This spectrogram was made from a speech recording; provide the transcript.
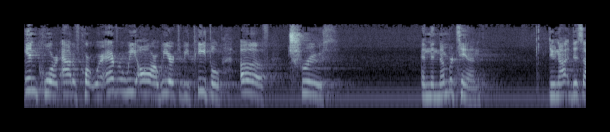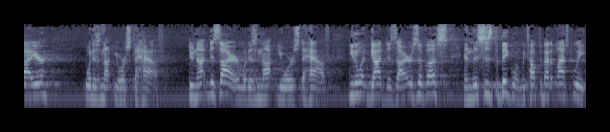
in court, out of court, wherever we are, we are to be people of truth. And then number 10, do not desire what is not yours to have. Do not desire what is not yours to have. You know what God desires of us? And this is the big one. We talked about it last week.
